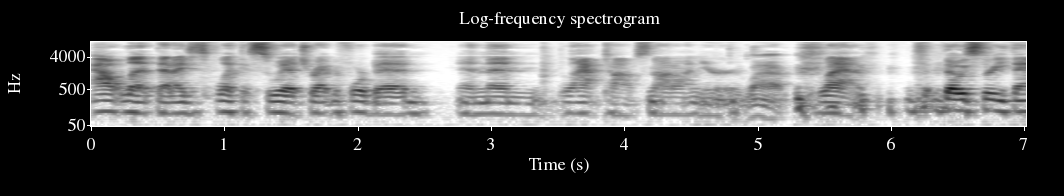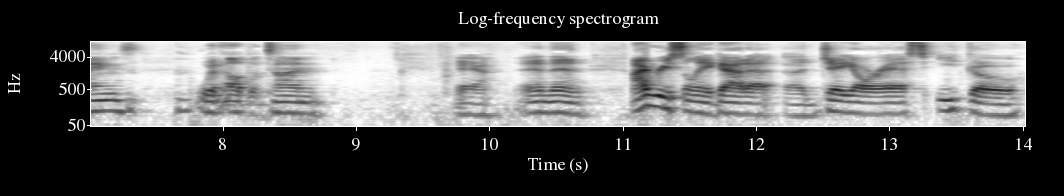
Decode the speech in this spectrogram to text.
outlet that I just flick a switch right before bed, and then laptop's not on your lap lap. Those three things would help a ton. Yeah, and then I recently got a, a JRS Eco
